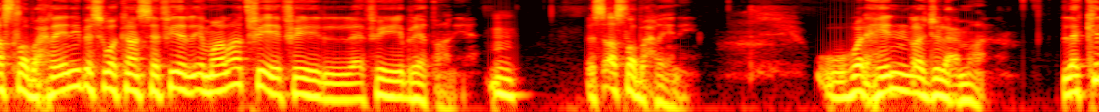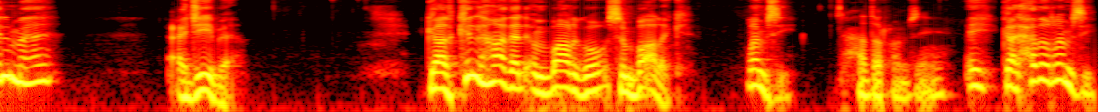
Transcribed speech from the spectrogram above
أصله بحريني بس هو كان سفير الإمارات في في في بريطانيا مم. بس أصله بحريني. وهو الحين رجل أعمال. له كلمه عجيبة. قال كل هذا ال embargo symbolic رمزي. حظر رمزي اي قال حظر رمزي.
